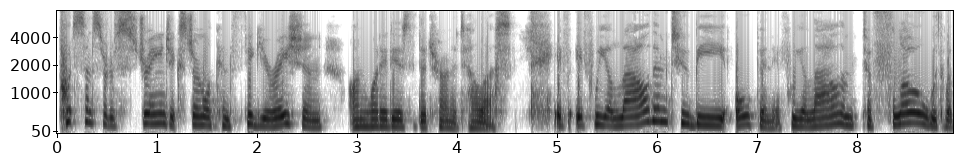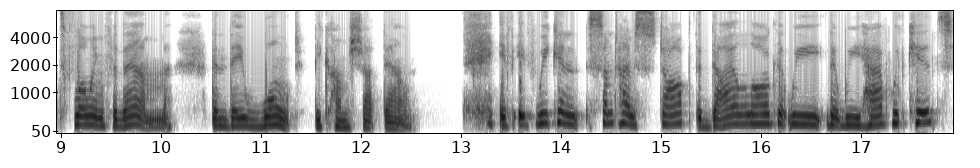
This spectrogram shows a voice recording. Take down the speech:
put some sort of strange external configuration on what it is that they're trying to tell us. If, if we allow them to be open, if we allow them to flow with what's flowing for them, then they won't become shut down. If, if we can sometimes stop the dialogue that we, that we have with kids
